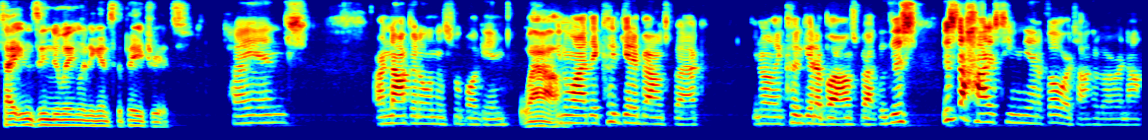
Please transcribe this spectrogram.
Titans in New England against the Patriots. Titans are not going to win this football game. Wow. You know why? They could get a bounce back. You know, they could get a bounce back. But this this is the hottest team in the NFL we're talking about right now.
